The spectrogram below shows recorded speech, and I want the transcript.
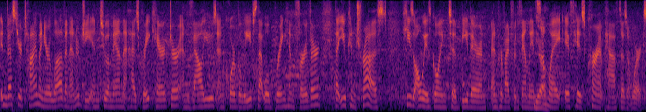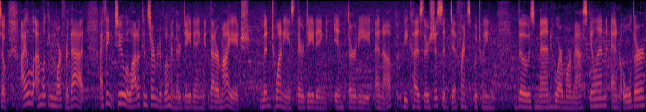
invest your time and your love and energy into a man that has great character and values and core beliefs that will bring him further. That you can trust. He's always going to be there and, and provide for the family in Yeah. some way if his current path doesn't work. So I, I'm looking more for that. I think too, a lot of conservative women they're dating that are my age, mid 20s, they're dating in 30 and up because there's just a difference between those men who are more masculine and older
